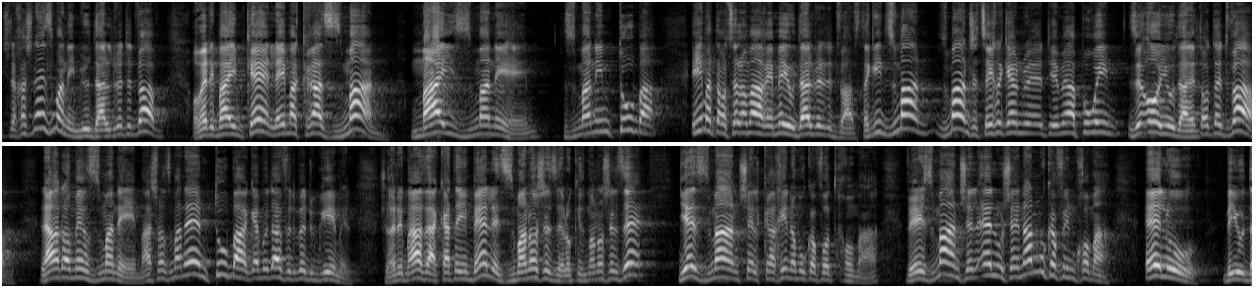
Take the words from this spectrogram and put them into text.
יש לך שני זמנים, י"ד וט"ו. אומרת הגמרא, אם כן, למה קרא זמן, מהי זמניהם? זמנים טובה. אם אתה רוצה לומר ימי י"ד וט"ו, אז תגיד זמן, זמן שצריך לקיים את ימי הפורים. זה או י"ד או ט"ו. למה אתה אומר זמניהם? משמע זמניהם, ט"ו, גם י"ד י"ב י"ג. שואלת הגמרא, והכת מבלת, זמנו של זה, לא כזמנו של זה. יש זמן של כרכין המוקפות חומה, ויש זמן של אלו שאינן מוקפים חומה. אלו בי"ד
